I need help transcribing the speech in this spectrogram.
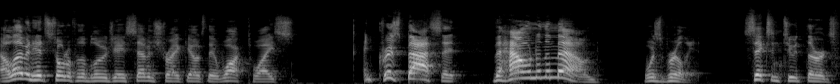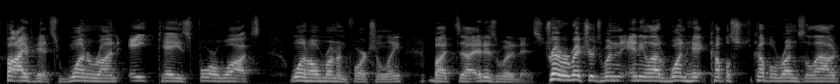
11 hits total for the Blue Jays, seven strikeouts. They walked twice. And Chris Bassitt, the hound on the mound, was brilliant. Six and two thirds, five hits, one run, eight Ks, four walks, one home run, unfortunately, but uh, it is what it is. Trevor Richards went in inning allowed, one hit, couple couple runs allowed.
